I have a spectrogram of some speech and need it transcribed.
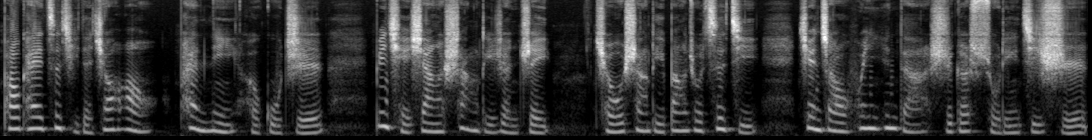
抛开自己的骄傲、叛逆和固执，并且向上帝认罪，求上帝帮助自己建造婚姻的十个属灵基石。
